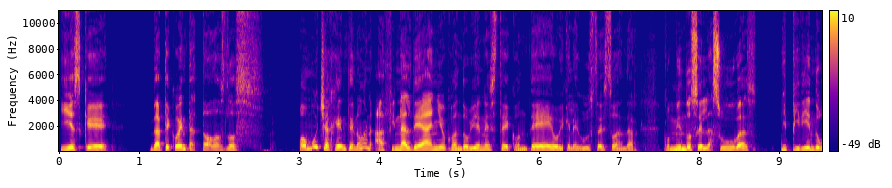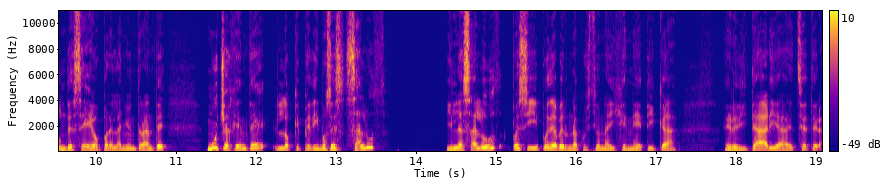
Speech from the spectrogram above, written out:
Y es que, date cuenta, todos los o mucha gente, ¿no? A final de año, cuando viene este conteo y que le gusta esto de andar comiéndose las uvas y pidiendo un deseo para el año entrante, mucha gente lo que pedimos es salud. Y la salud, pues sí, puede haber una cuestión ahí genética, hereditaria, etc.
